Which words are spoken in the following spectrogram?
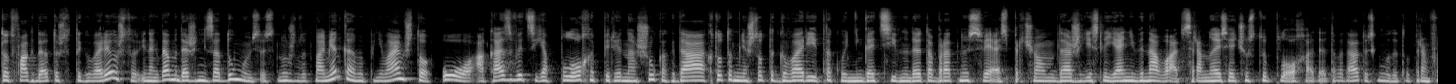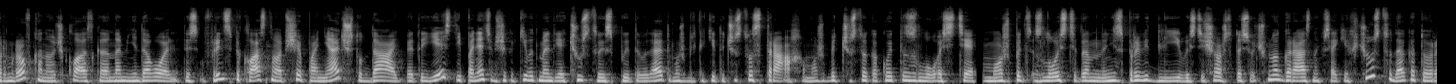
тот факт, да, то, что ты говорил, что иногда мы даже не задумываемся. То есть нужен тот момент, когда мы понимаем, что, о, оказывается, я плохо переношу, когда кто-то мне что-то говорит такое негативно, дает обратную связь. Причем даже если я не виноват, все равно я себя чувствую плохо от этого, да. То есть ну, вот эта вот прям формулировка, она очень классная, когда нами недовольна. То есть, в принципе, классно вообще понять, что да, это есть, и понять вообще, какие вот моменты я чувства испытываю, да. Это может быть какие-то чувства страха, может быть, чувство какой-то злости, может быть, злости там, на несправедливость, еще что-то. То есть очень много разных всяких чувств, да, которые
